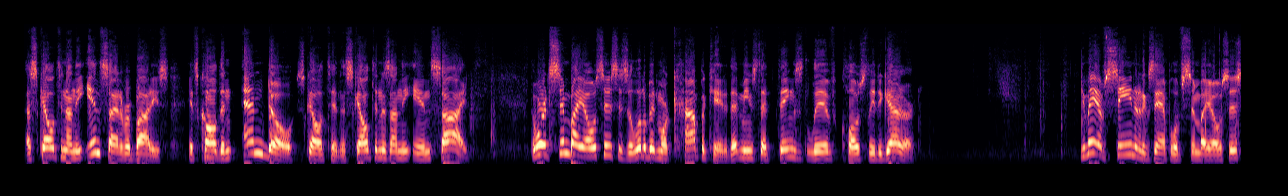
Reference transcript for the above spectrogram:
a skeleton on the inside of our bodies. It's called an endoskeleton. The skeleton is on the inside. The word symbiosis is a little bit more complicated. That means that things live closely together. You may have seen an example of symbiosis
